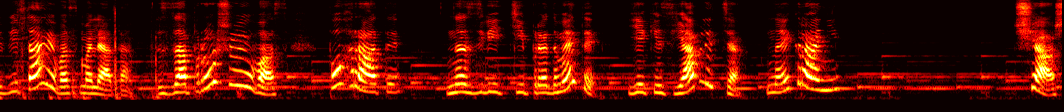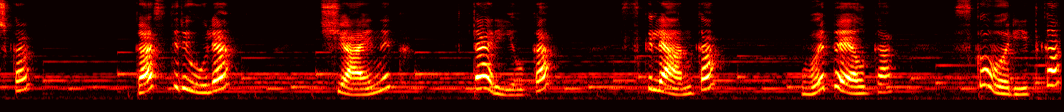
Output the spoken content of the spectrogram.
Вітаю вас, малята! Запрошую вас пограти. Назвіть ті предмети, які з'являться на екрані. Чашка, кастрюля, чайник, тарілка, склянка, виделка, сковорідка,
